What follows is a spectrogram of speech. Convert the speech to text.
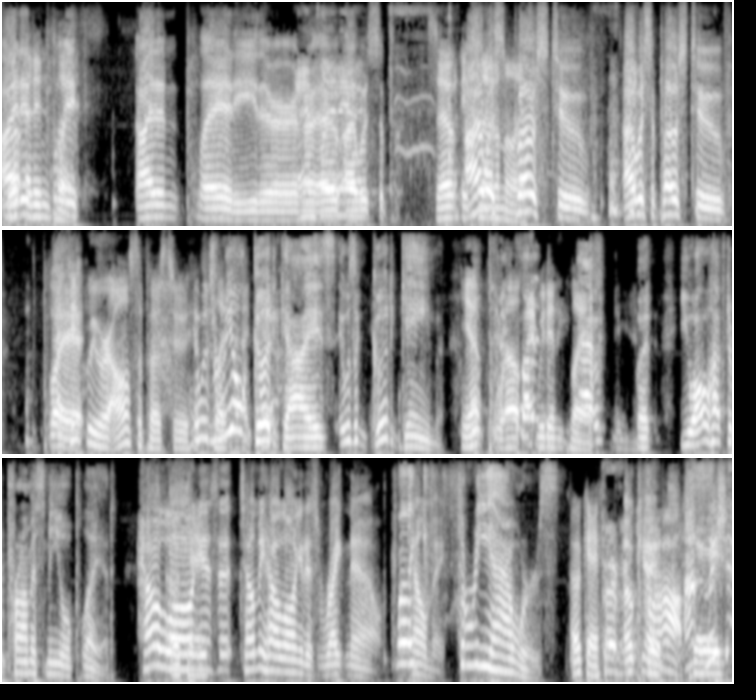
I Well, I didn't, didn't play. play I didn't play it either. and I didn't play it I, I was. sup- So it's I not was on the supposed to. I was supposed to I think it. we were all supposed to. It was real that. good, guys. It was a good game. Yep. We'll Well, we didn't play after, it. But you all have to promise me you'll play it. How long Okay. is it? Tell me how long it is right now. Like Tell me. three hours. Okay. Perfect. Okay. So Uh, we should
